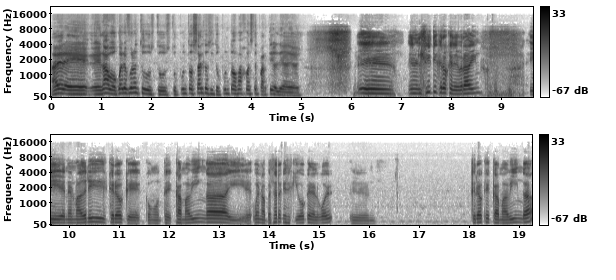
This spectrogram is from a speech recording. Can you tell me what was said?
a ver eh, eh, Gabo ¿cuáles fueron tus, tus, tus puntos altos y tus puntos bajos de este partido el día de hoy? Eh, en el City creo que De Bruyne y en el Madrid creo que como te Camavinga y eh, bueno, a pesar de que se equivoque en el gol, eh, creo que Camavinga,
